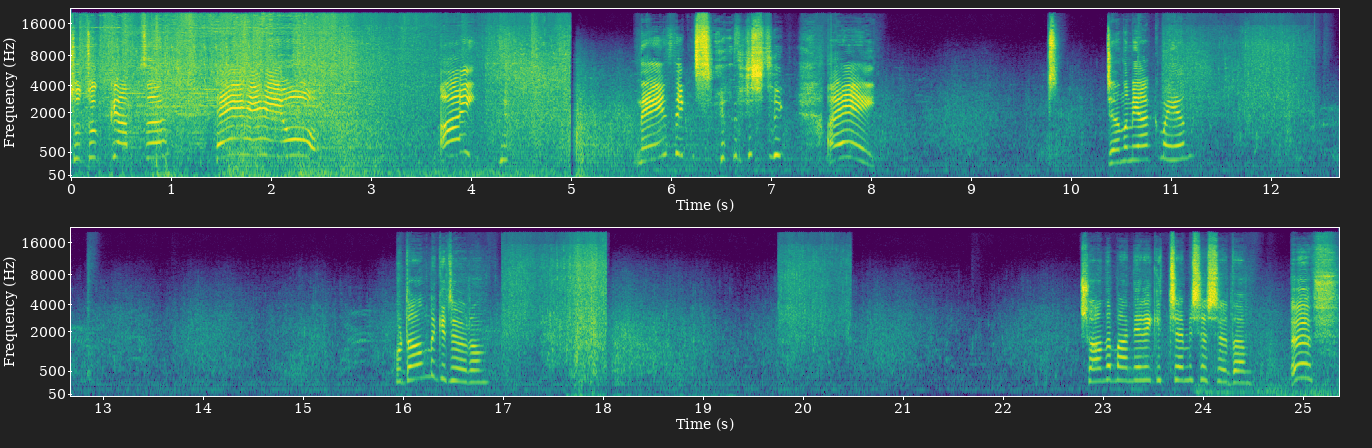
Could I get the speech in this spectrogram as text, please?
tutuk yaptı. Hey hey hey o! Ay! Neyse ki düştük. Hey! Canımı yakmayın. Buradan mı gidiyorum? Şu anda ben nereye gideceğimi şaşırdım. Öf.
